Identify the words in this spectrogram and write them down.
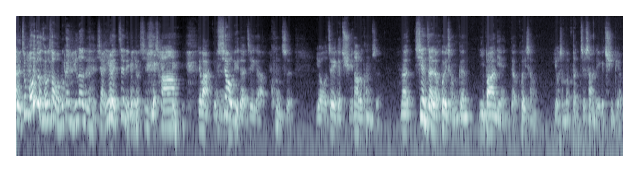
对，从某种程度上，我们跟娱乐的很像，因为这里面有信息差，对吧？有效率的这个控制，有这个渠道的控制。那现在的汇成跟一八年的汇成有什么本质上的一个区别吗？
